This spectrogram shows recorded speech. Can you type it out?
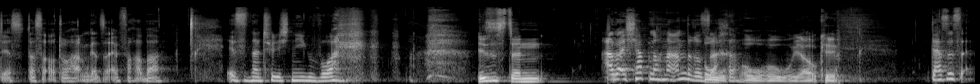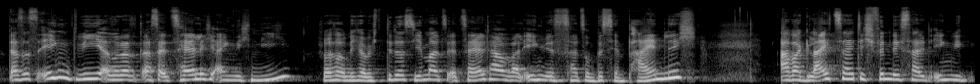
das, das Auto haben, ganz einfach. Aber ist es natürlich nie geworden. Ist es denn. Aber ich habe noch eine andere Sache. Oh, oh, oh, ja, okay. Das ist, das ist irgendwie, also das, das erzähle ich eigentlich nie. Ich weiß auch nicht, ob ich dir das jemals erzählt habe, weil irgendwie ist es halt so ein bisschen peinlich. Aber gleichzeitig finde ich es halt irgendwie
